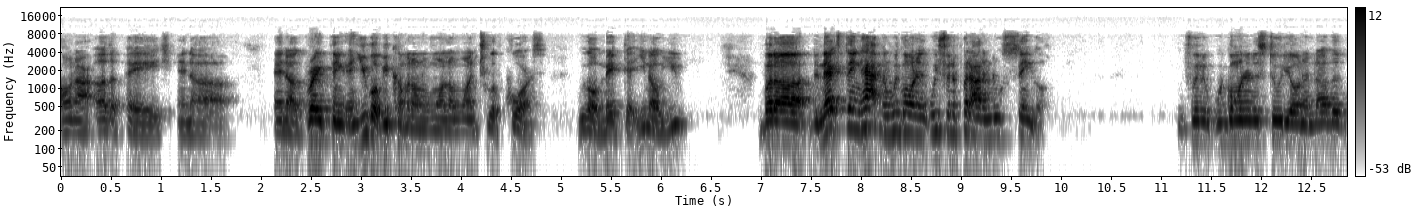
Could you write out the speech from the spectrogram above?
on our other page. And uh and a great thing, and you gonna be coming on a one-on-one too, of course. We're gonna make that, you know, you but uh the next thing happened, we're gonna we finna put out a new single. We finna, we're going in the studio in another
